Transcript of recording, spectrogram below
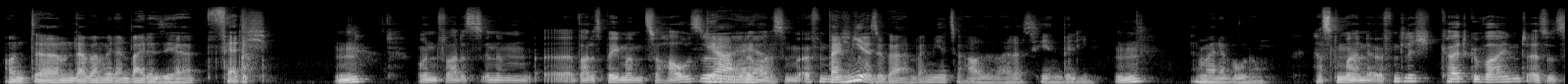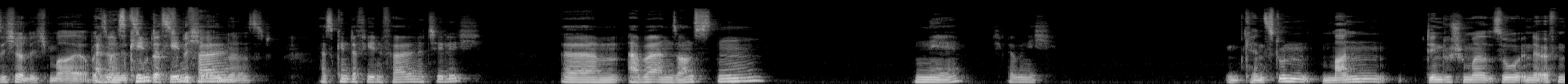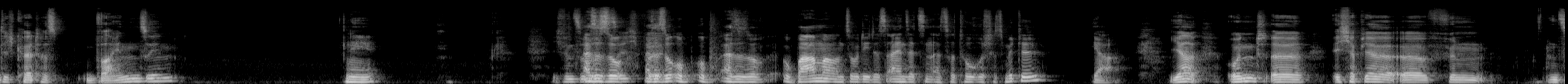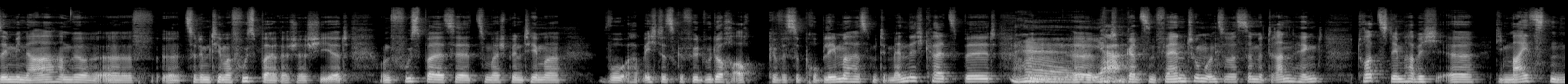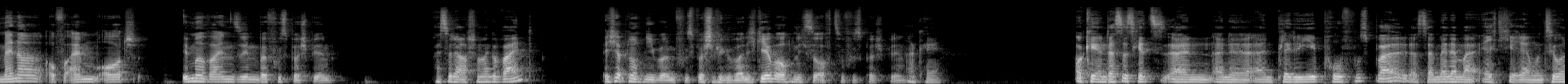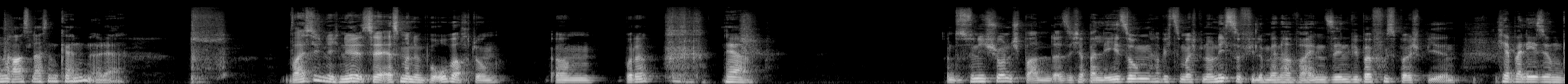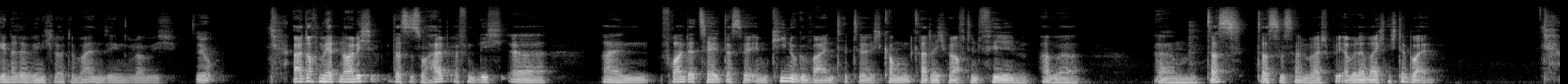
Und ähm, da waren wir dann beide sehr fertig. Mhm. Und war das in einem, äh, war das bei jemandem zu Hause ja, oder ja, war das im öffentlichen? Bei mir sogar, bei mir zu Hause war das hier in Berlin. Mhm. In meiner Wohnung. Hast du mal in der Öffentlichkeit geweint? Also sicherlich mal, aber also als Kind so, auf jeden Fall. Erinnerst. Als Kind auf jeden Fall natürlich. Ähm, aber ansonsten, nee, ich glaube nicht. Kennst du einen Mann, den du schon mal so in der Öffentlichkeit hast weinen sehen? Nee. Ich finde so also lustig, so, also so, ob, ob, also so Obama und so, die das einsetzen als rhetorisches Mittel, ja. Ja, und äh, ich habe ja äh, für ein, ein Seminar haben wir äh, äh, zu dem Thema Fußball recherchiert und Fußball ist ja zum Beispiel ein Thema, wo habe ich das Gefühl, du doch auch gewisse Probleme hast mit dem Männlichkeitsbild äh, und äh, ja. mit dem ganzen Phantom und sowas damit dranhängt. Trotzdem habe ich äh, die meisten Männer auf einem Ort immer weinen sehen bei Fußballspielen. Hast du da auch schon mal geweint? Ich habe noch nie bei einem Fußballspiel geweint. Ich gehe aber auch nicht so oft zu Fußballspielen. Okay. Okay, und das ist jetzt ein, eine, ein Plädoyer pro Fußball, dass da Männer mal echt ihre Emotionen rauslassen können, oder? Weiß ich nicht, nee, ist ja erstmal eine Beobachtung. Ähm, oder? Ja. Und das finde ich schon spannend. Also ich habe bei Lesungen habe ich zum Beispiel noch nicht so viele Männer weinen sehen wie bei Fußballspielen. Ich habe bei Lesungen generell wenig Leute weinen sehen, glaube ich. Ja. Ah, doch, mir hat neulich, das ist so halb öffentlich, äh, ein Freund erzählt, dass er im Kino geweint hätte. Ich komme gerade nicht mehr auf den Film, aber ähm, das, das ist ein Beispiel. Aber da war ich nicht dabei.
